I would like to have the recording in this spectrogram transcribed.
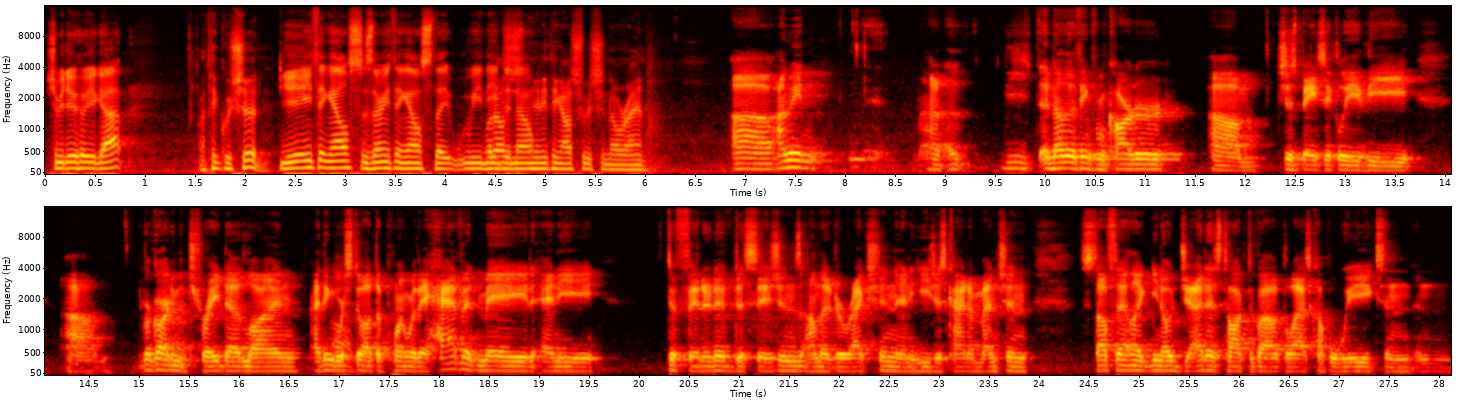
should we do who you got? I think we should. Yeah, anything else? Is there anything else that we what need else, to know? Anything else we should know, Ryan? Uh, I mean, uh, another thing from Carter, um, just basically the um, regarding the trade deadline. I think oh. we're still at the point where they haven't made any definitive decisions on the direction, and he just kind of mentioned stuff that like you know Jed has talked about the last couple weeks, and, and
